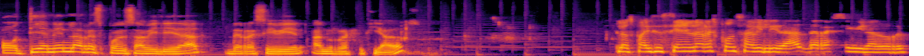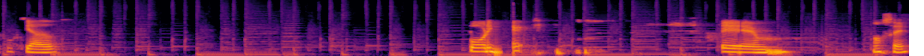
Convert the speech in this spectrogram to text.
o tienen la responsabilidad de recibir a los refugiados? Los países tienen la responsabilidad de recibir a los refugiados. Porque, eh, no sé,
